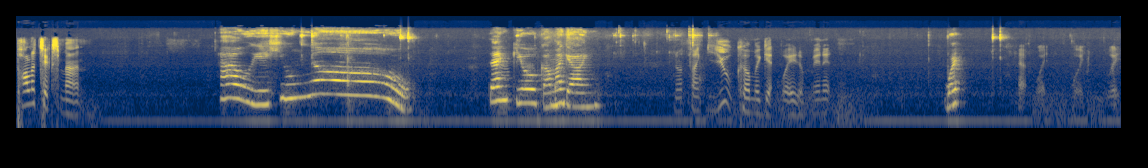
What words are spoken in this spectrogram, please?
politics man. How did you know? Thank you. Come again. No, thank you. Come again. Wait a minute. What? Uh, wait, wait, wait.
